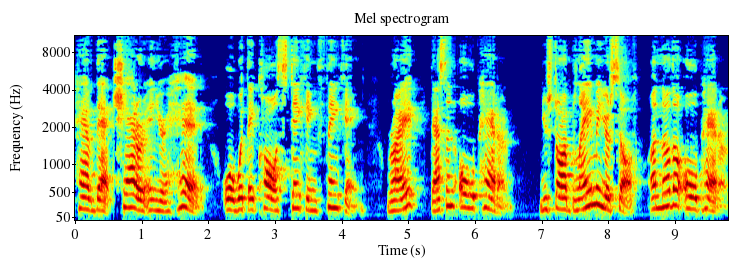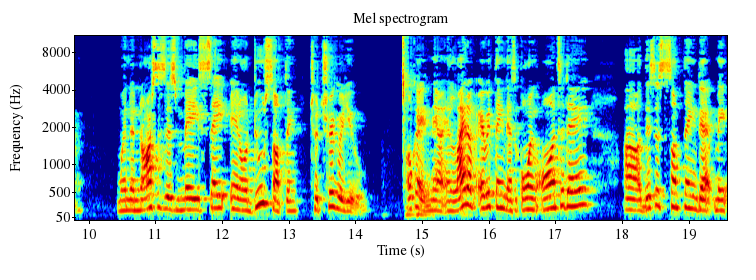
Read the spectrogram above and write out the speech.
have that chatter in your head or what they call stinking thinking, right? That's an old pattern. You start blaming yourself, another old pattern. When the narcissist may say and or do something to trigger you. Okay, now in light of everything that's going on today, uh, this is something that may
